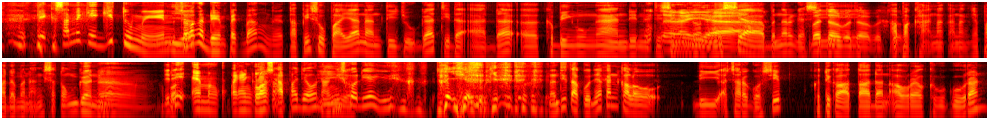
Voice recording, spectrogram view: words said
kayak kesannya kayak gitu men. Iya. Soalnya ngedempet banget. Tapi supaya nanti juga tidak ada eh, kebingungan di netizen Nah, iya. Indonesia, bener gak sih? Betul, betul, betul. Apakah anak-anaknya pada menangis atau enggak nih? Hmm. Jadi emang pengen close up aja. Oh nangis Iya. kok dia gitu. Iya begitu. Nanti takutnya kan kalau di acara gosip ketika Atta dan Aurel keguguran,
